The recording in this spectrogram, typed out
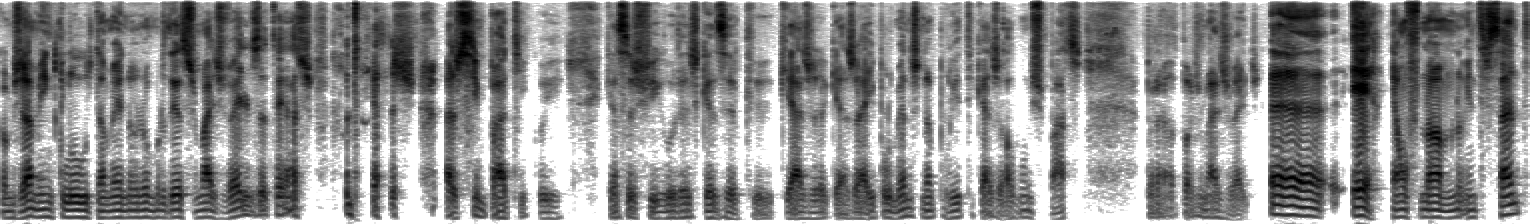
como já me incluo também no número desses mais velhos, até acho, até acho, acho simpático e que essas figuras, quer dizer, que, que, haja, que haja aí, pelo menos na política, haja algum espaço para, para os mais velhos. Uh, é, é um fenómeno interessante.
